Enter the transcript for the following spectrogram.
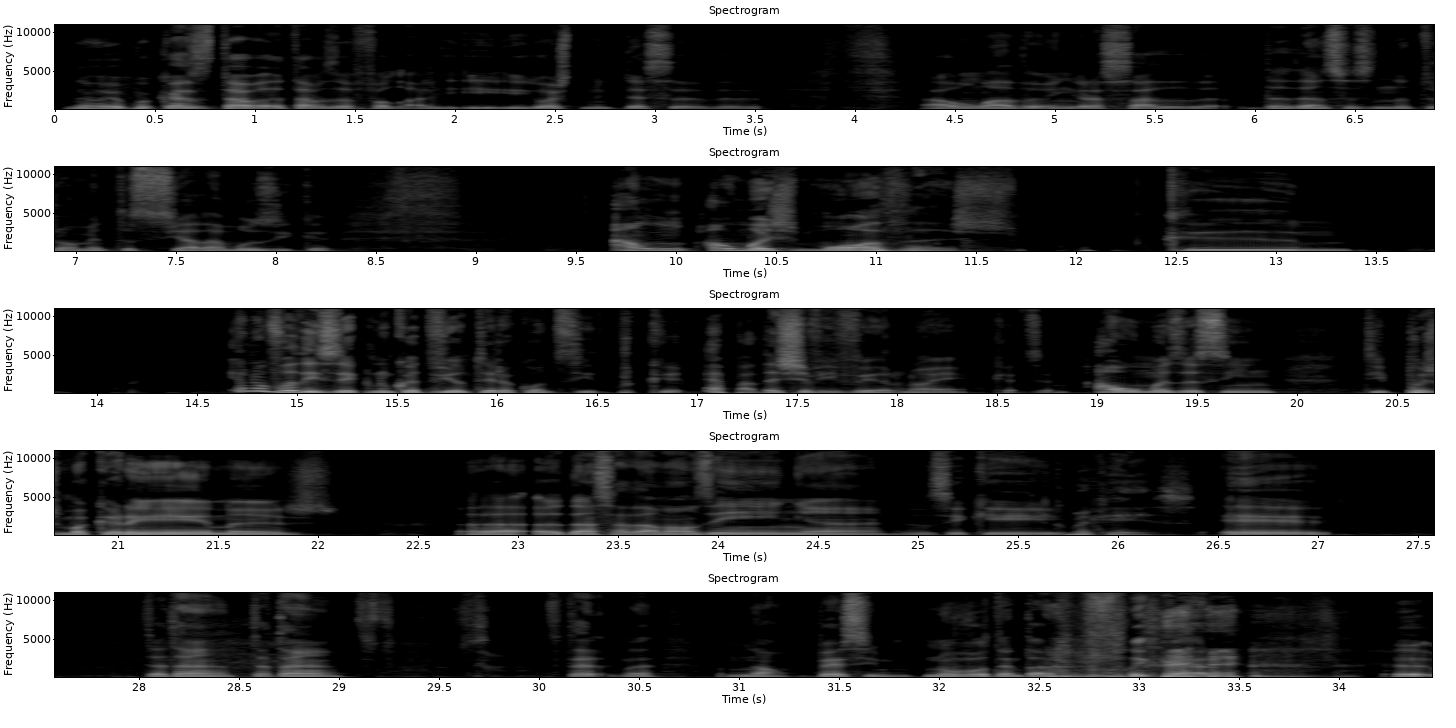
Não, eu por acaso estava- estavas a falar e, e gosto muito dessa. da- há um lado engraçado da, da dança naturalmente associada à música. Há, um, há umas modas que eu não vou dizer que nunca deviam ter acontecido, porque é pá, deixa viver, não é? Quer dizer, há umas assim, tipo as macarenas, a, a dança da mãozinha, não sei o quê Como é que é isso? é. Tatã, tatã, tatã. Não, péssimo. Não vou tentar explicar. Eh,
